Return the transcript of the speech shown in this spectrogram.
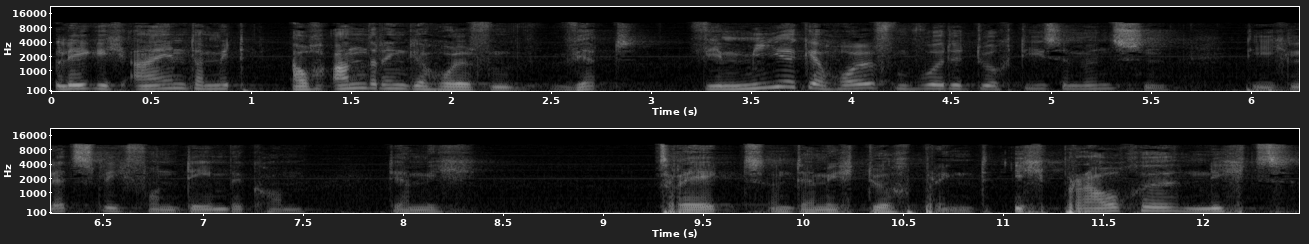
lege ich ein, damit auch anderen geholfen wird, wie mir geholfen wurde durch diese Münzen, die ich letztlich von dem bekomme, der mich trägt und der mich durchbringt. Ich brauche nichts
